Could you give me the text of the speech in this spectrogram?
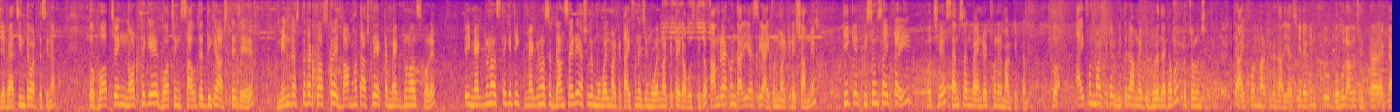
যে, ভাইয়া, চিনতে পারতেছি না। তো হোয়াচিং নর্থ থেকে হোয়াচিং সাউথের দিকে আসতে যে মেন রাস্তাটা ক্রস করে বাম হাতে আসলে একটা ম্যাকডোনাল্ডস পড়ে। তো এই ম্যাকডোনাল্ডস থেকে ঠিক ম্যাকডোনাল্ডসের ডান সাইডেই আসলে মোবাইল মার্কেট আইফোনের যে মোবাইল মার্কেটটা এটা অবস্থিত। আমরা এখন দাঁড়িয়ে আছি আইফোন মার্কেটের সামনে। ঠিক এর পিছন সাইডটাই হচ্ছে স্যামসাং বা অ্যান্ড্রয়েড ফোনের মার্কেটটা তো আইফোন মার্কেটের ভিতরে আমরা একটু ঘুরে দেখাবো। তো চলুন সাথে। আইফোন মার্কেটে দাঁড়িয়ে আছি। এটা কিন্তু বহুল আলোচিত একটা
